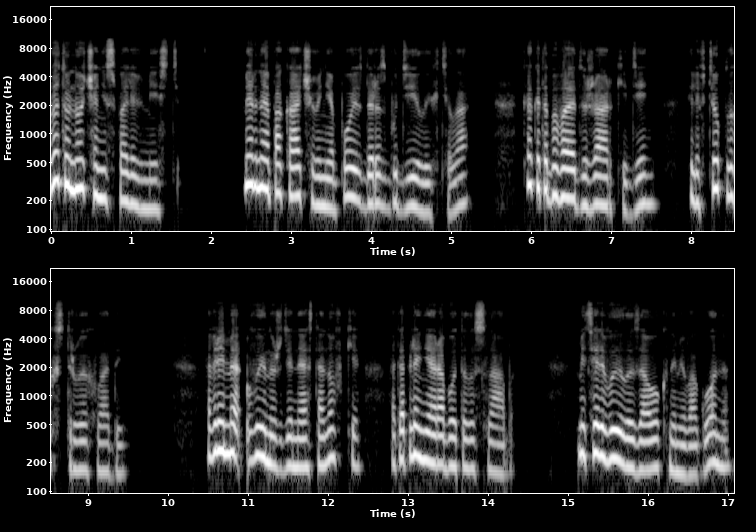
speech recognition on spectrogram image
В эту ночь они спали вместе — Мерное покачивание поезда разбудило их тела, как это бывает в жаркий день или в теплых струях воды. Во время вынужденной остановки отопление работало слабо. Метель выла за окнами вагона,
